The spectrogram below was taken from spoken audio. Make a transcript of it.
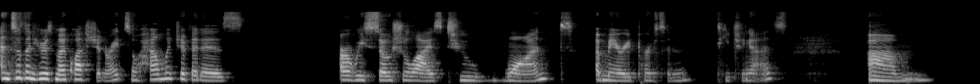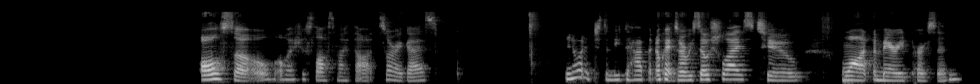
And so then here's my question, right? So how much of it is are we socialized to want a married person teaching us? Um also, oh, I just lost my thought. Sorry, guys. You know what? It didn't need to happen. Okay, so are we socialized to want a married person,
